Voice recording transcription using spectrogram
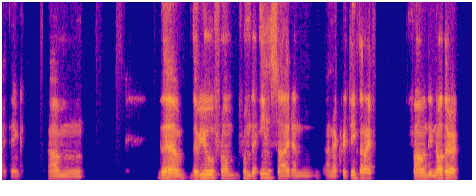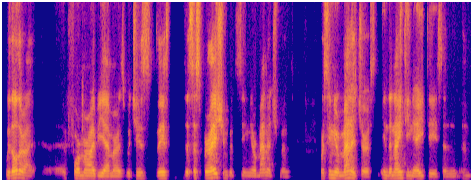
I think, um, the the view from from the inside and and a critique that I've found in other with other uh, former IBMers, which is this aspiration with senior management or senior managers in the 1980s and, and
